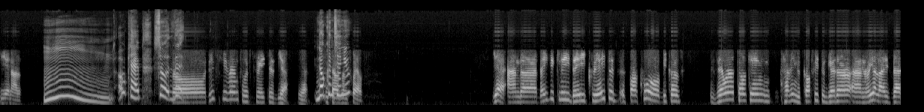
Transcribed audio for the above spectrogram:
Biennale. Mm, okay. So, so the, this event was created, yeah, yeah. No, continue. Yeah, and uh, basically they created a Partcours because they were talking, having a coffee together, and realized that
